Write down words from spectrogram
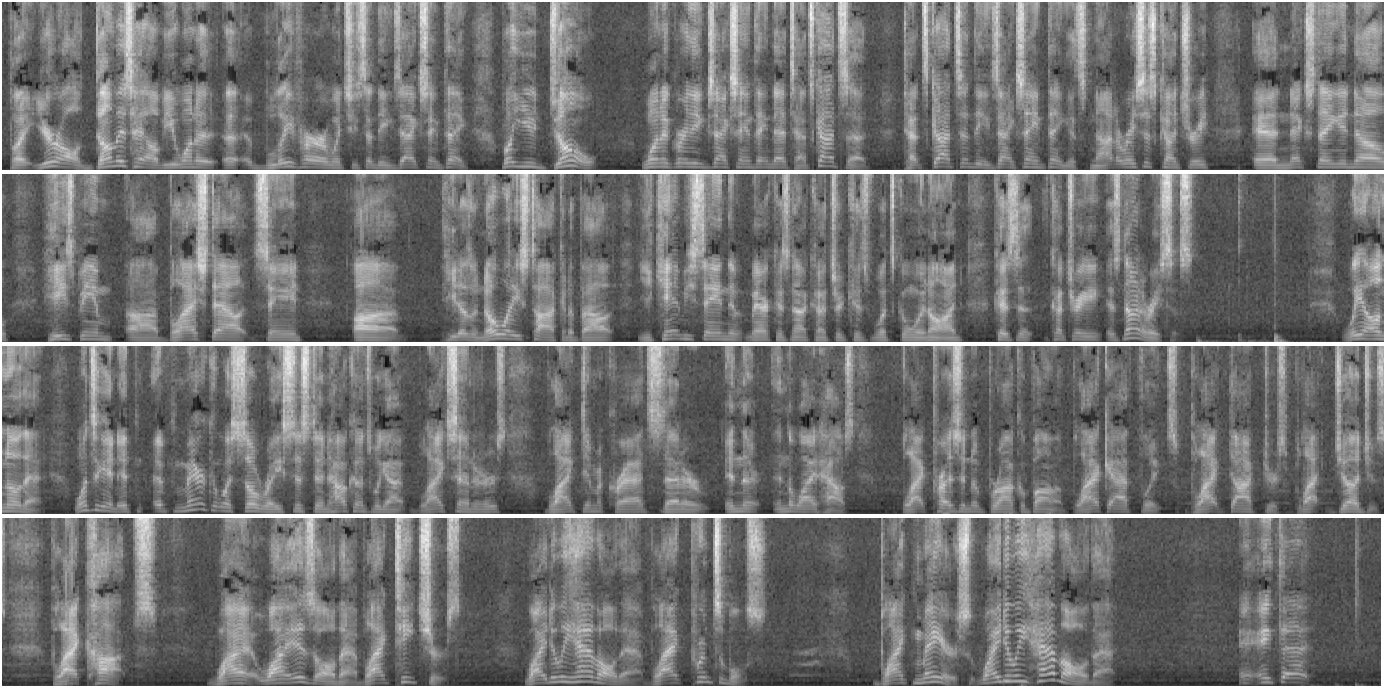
But you're all dumb as hell if you want to uh, believe her when she said the exact same thing. But you don't want to agree the exact same thing that Ted Scott said. Ted Scott said the exact same thing. It's not a racist country. And next thing you know, he's being uh, blasted out saying uh, he doesn't know what he's talking about. You can't be saying that America's not a country because what's going on, because the country is not a racist. We all know that. Once again, if, if America was so racist, then how comes we got black senators, black Democrats that are in the in the White House, black President Barack Obama, black athletes, black doctors, black judges, black cops, why why is all that? Black teachers. Why do we have all that? Black principals. Black mayors. Why do we have all that? Ain't that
